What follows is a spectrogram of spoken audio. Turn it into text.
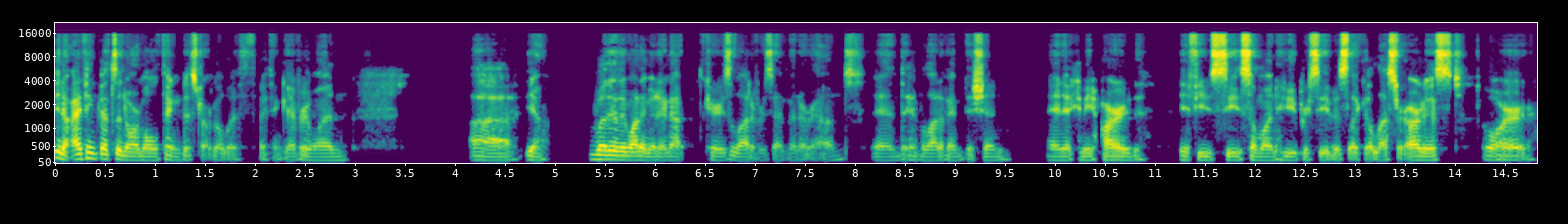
you know i think that's a normal thing to struggle with. I think everyone uh you know whether they want to admit it or not carries a lot of resentment around and they have a lot of ambition. And it can be hard if you see someone who you perceive as like a lesser artist or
